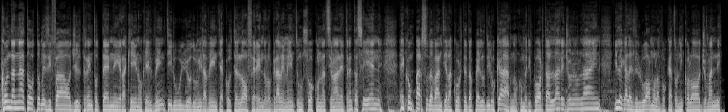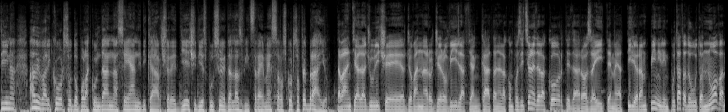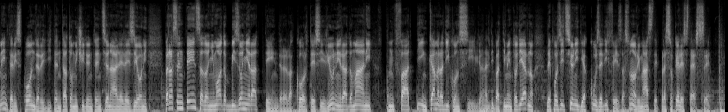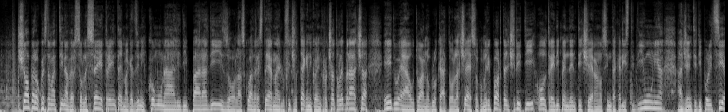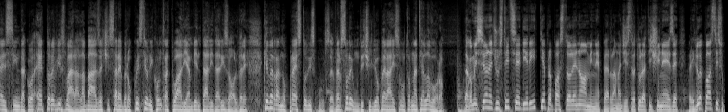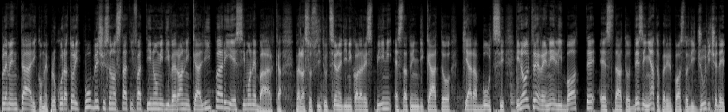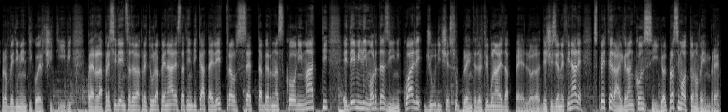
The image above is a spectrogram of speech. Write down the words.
Condannato otto mesi fa, oggi il 38enne iracheno che il 20 luglio 2020 accoltellò ferendolo gravemente un suo connazionale 36enne è comparso davanti alla Corte d'Appello di Locarno. Come riporta la Regione Online, il legale dell'uomo, l'avvocato Nicolò Giovannettina, aveva ricorso dopo la condanna a sei anni di carcere e dieci di espulsione dalla Svizzera emessa lo scorso febbraio. Davanti alla giudice Giovanna Roggero Villa, affiancata nella composizione della Corte da Rosa Item e Attilio Rampini, l'imputato ha dovuto nuovamente rispondere di tentato omicidio intenzionale e lesioni. Per la sentenza ad ogni modo bisognerà attendere. La Corte si riunirà domani. Infatti in Camera di Consiglio nel dibattimento odierno le posizioni di accusa e difesa sono rimaste pressoché le stesse. Sciopero questa mattina verso le 6.30 ai magazzini comunali di Paradiso. La squadra esterna e l'ufficio tecnico ha incrociato le braccia e due auto hanno bloccato l'accesso. Come riporta il CDT, oltre ai dipendenti c'erano sindacalisti di Unia, agenti di polizia e il sindaco Ettore Vismara. Alla base ci sarebbero questioni contrattuali e ambientali da risolvere che verranno presto discusse. Verso le 11 gli operai sono tornati al lavoro. La Commissione Giustizia e Diritti ha proposto le nomine per la magistratura ticinese. Per i due posti supplementari come procuratori pubblici sono stati fatti i nomi di Veronica Lipari e Simone Barca. Per la sostituzione di Nicola Respini è stato indicato Chiara Buzzi. Inoltre René Libotte è stato designato per il posto di giudice dei provvedimenti coercitivi. Per la presidenza della pretura penale è stata indicata Elettra Orsetta Bernasconi Matti ed Emily Mordasini, quale giudice supplente del Tribunale Tribunale d'Appello. La decisione finale spetterà al Gran Consiglio il prossimo 8 novembre.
